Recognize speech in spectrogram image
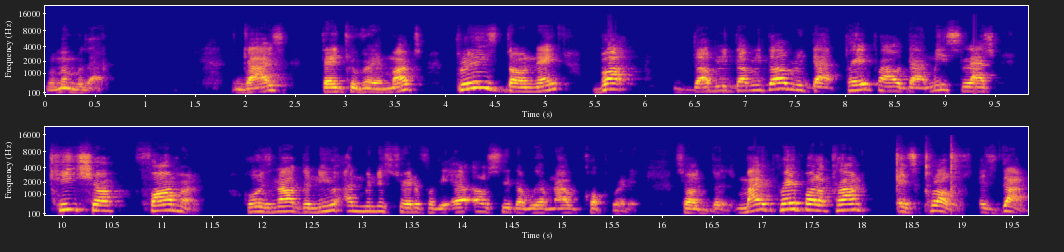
Remember that. Guys, thank you very much. Please donate, but www.paypal.me slash Keisha Farmer who is now the new administrator for the LLC that we have now incorporated. So the, my PayPal account is closed. It's done.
